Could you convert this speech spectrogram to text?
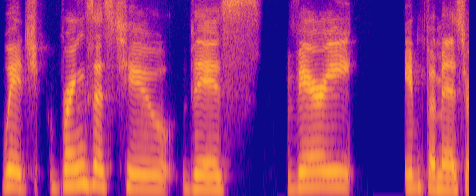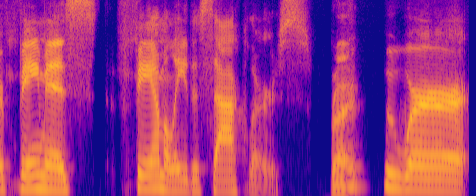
which brings us to this very infamous or famous family, the Sacklers, Right. who were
